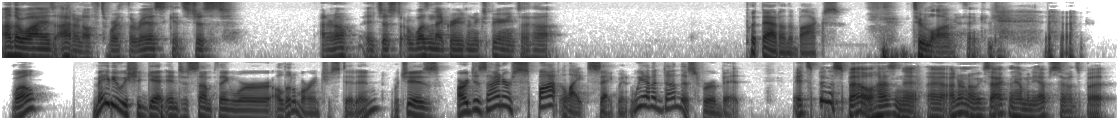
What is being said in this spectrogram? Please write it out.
Otherwise, I don't know if it's worth the risk. It's just, I don't know. It just it wasn't that great of an experience, I thought. Put that on the box. Too long, I think. Well, maybe we should get into something we're a little more interested in, which is our designer spotlight segment. We haven't done this for a bit. It's been a spell, hasn't it? Uh, I don't know exactly how many episodes, but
